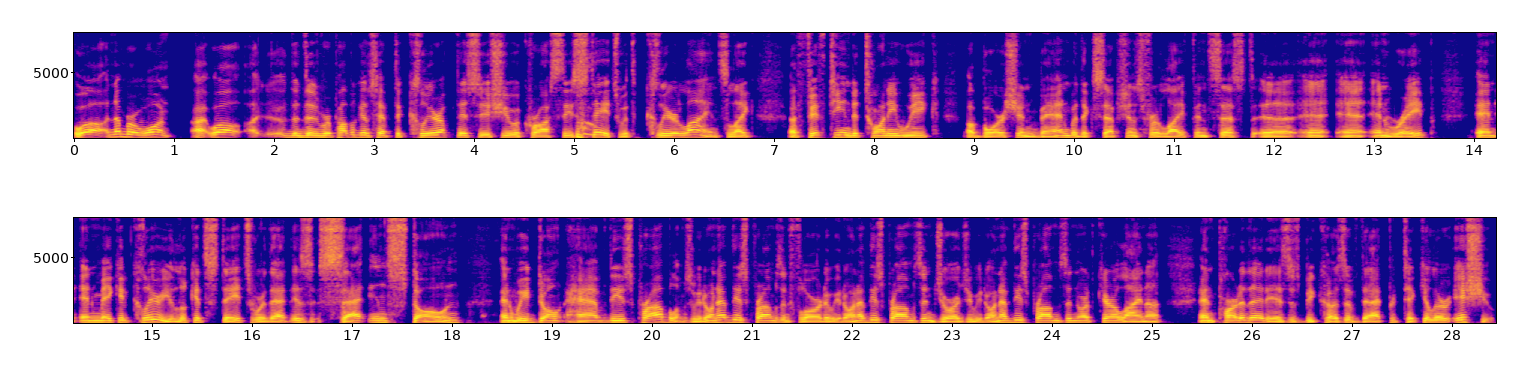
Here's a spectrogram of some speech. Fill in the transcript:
Well, number one, uh, well, uh, the, the, Republicans have to clear up this issue across these states with clear lines, like a 15 to 20 week abortion ban with exceptions for life, incest, uh, and, and, rape, and, and make it clear. You look at states where that is set in stone, and we don't have these problems. We don't have these problems in Florida. We don't have these problems in Georgia. We don't have these problems in North Carolina. And part of that is is because of that particular issue.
